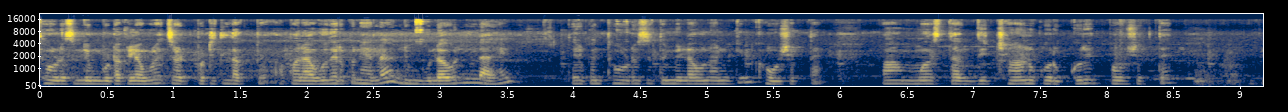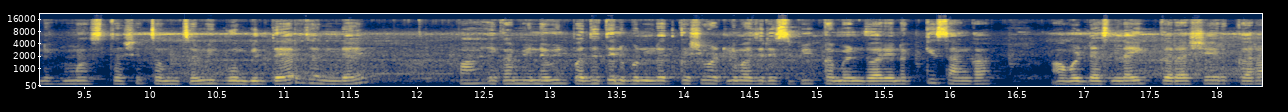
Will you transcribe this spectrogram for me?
थोडंसं लिंबू टाकल्यामुळे चटपटीत लागतं. आपण अगोदर पण ह्याला लिंबू लावलेलं आहे. तरी पण थोडंसं तुम्ही लावून आणखी खाऊ शकता. पहा मस्त अगदी छान कुरकुरीत पाहू शकता. आपले मस्त असे चमचमीत बोंबील तयार झालेले आहे पहा एका मी नवीन पद्धतीने बनवलं कशी वाटली माझी रेसिपी कमेंटद्वारे नक्की सांगा. आवडल्यास लाईक करा शेअर करा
